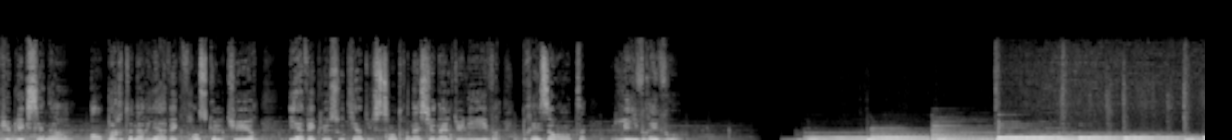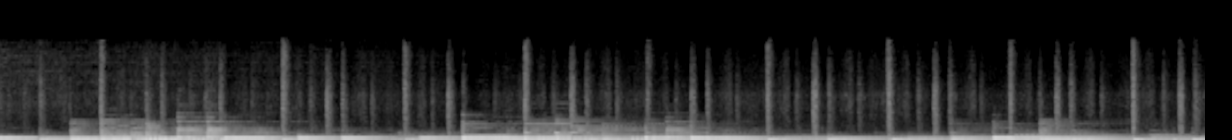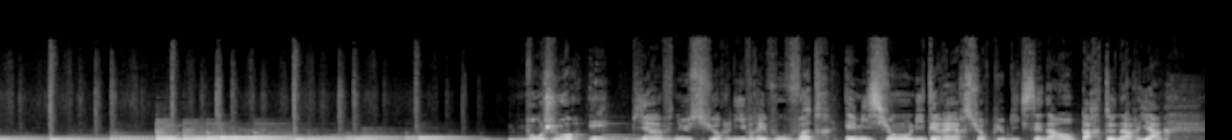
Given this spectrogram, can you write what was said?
Public Sénat, en partenariat avec France Culture et avec le soutien du Centre national du livre, présente Livrez-vous. Sur Livrez-vous, votre émission littéraire sur Public Sénat en partenariat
